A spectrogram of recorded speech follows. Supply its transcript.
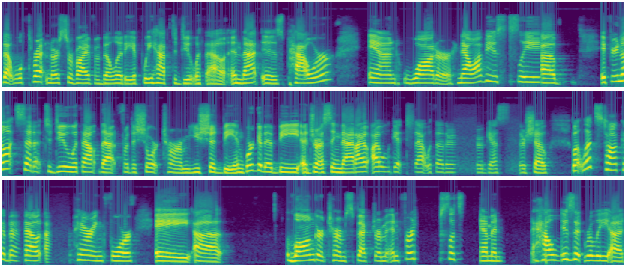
that will threaten our survivability if we have to do without, and that is power and water. Now, obviously, uh, if you're not set up to do without that for the short term, you should be. And we're going to be addressing that. I, I, will get to that with other guests their show. But let's talk about preparing for a uh, longer term spectrum. And first, let's examine how is it really uh,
